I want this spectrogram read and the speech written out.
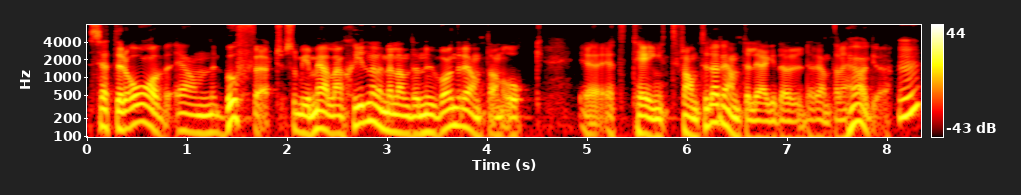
sätter av en buffert som är mellanskillnaden mellan den nuvarande räntan och eh, ett tänkt framtida ränteläge där, där räntan är högre. Mm.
